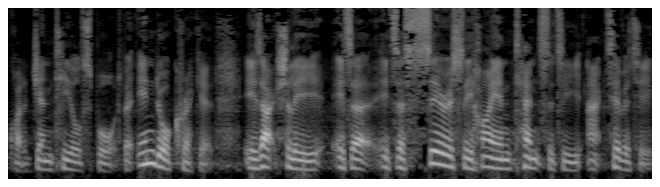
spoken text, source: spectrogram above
quite a genteel sport, but indoor cricket is actually it's a it's a seriously high intensity activity,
